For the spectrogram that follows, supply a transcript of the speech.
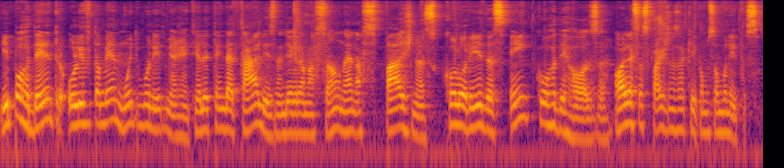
E por dentro, o livro também é muito bonito, minha gente. Ele tem detalhes na diagramação, né, nas páginas coloridas em cor de rosa. Olha essas páginas aqui como são bonitas.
